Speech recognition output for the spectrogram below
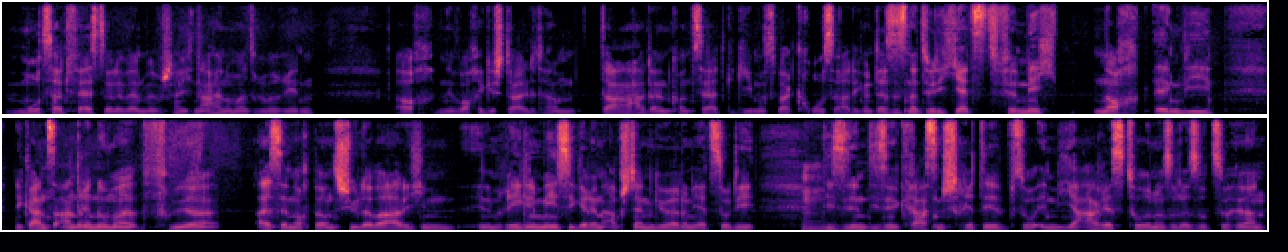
Mozartfest, oder werden wir wahrscheinlich nachher nochmal drüber reden, auch eine Woche gestaltet haben, da hat er ein Konzert gegeben, es war großartig. Und das ist natürlich jetzt für mich noch irgendwie eine ganz andere Nummer. Früher, als er noch bei uns Schüler war, habe ich ihn in regelmäßigeren Abständen gehört und jetzt so die, mhm. diese, diese krassen Schritte so im Jahresturnus oder so zu hören,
